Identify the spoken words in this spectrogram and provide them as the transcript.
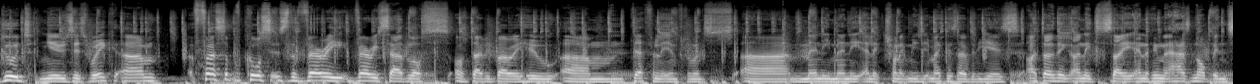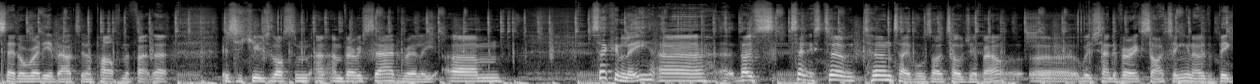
good news this week. Um, first up, of course, is the very, very sad loss of David Bowie, who um, definitely influenced uh, many, many electronic music makers over the years. I don't think I need to say anything that has not been said already about him, apart from the fact that it's a huge loss and, and very sad, really. Secondly, uh, those turn- turntables I told you about, uh, which sounded very exciting, you know, the big,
